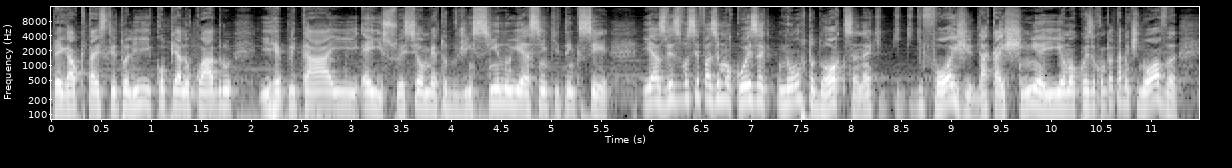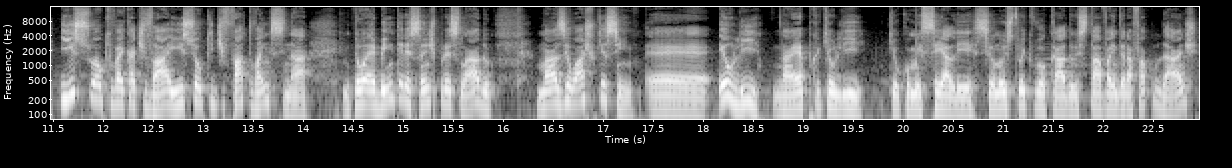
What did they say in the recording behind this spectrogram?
pegar o que tá escrito ali e copiar no quadro e replicar, e é isso. Esse é o método de ensino e é assim que tem que ser. E às vezes você fazer uma coisa não ortodoxa, né? Que, que, que foge da caixinha e é uma coisa completamente nova, isso é o que vai cativar, isso é o que de fato vai ensinar. Então é bem interessante por esse lado, mas eu acho que assim, é, eu li, na época que eu li, que eu comecei a ler, se eu não estou equivocado, eu estava ainda na faculdade,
